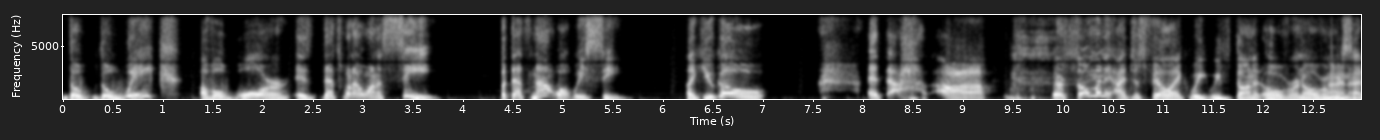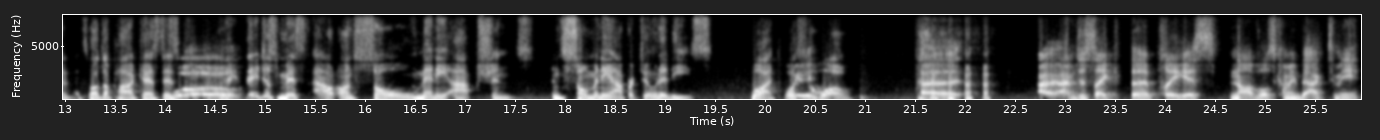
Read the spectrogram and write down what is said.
the the wake of a war is that's what I want to see. But that's not what we see. Like you go it, ah, there's so many. I just feel like we we've done it over and over, and we said it. that's what the podcast is. They, they just missed out on so many options and so many opportunities. What? What's Wait. the whoa? uh, I, I'm just like the Plagueis novels coming back to me.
